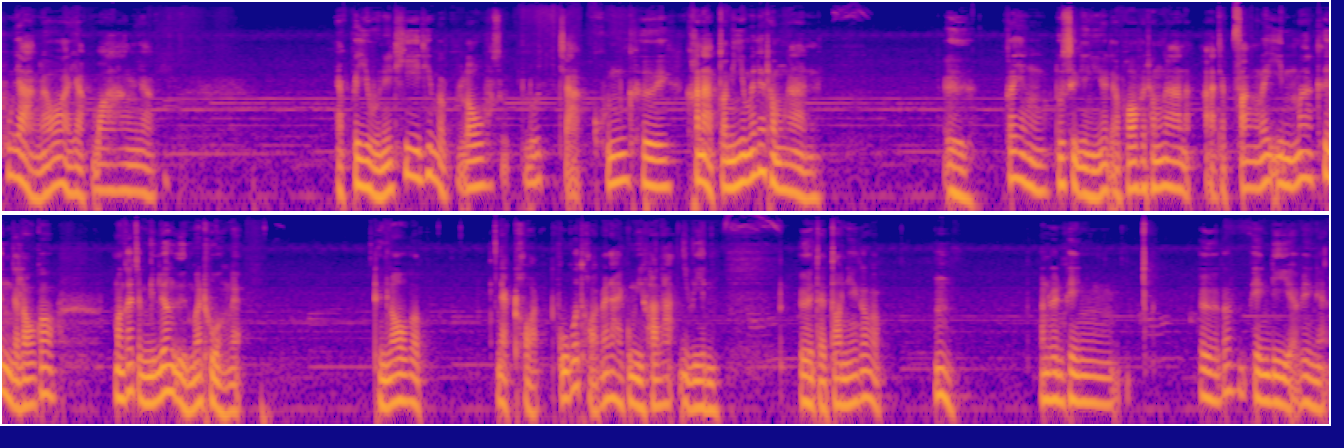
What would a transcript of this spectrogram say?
ทุกอย่างแล้วอะ อยากวาง อยาก อยากไปอยู่ในที่ที่แบบเรารู้จักคุ้นเคย ขนาดตอนนี้ยังไม่ได้ทำงาน เออ ก็ยังรู้สึกอย่างนี้แต่พอไปทำงานอะ อาจจะฟังได้อินมากขึ้น แต่เราก็มันก็จะมีเรื่องอื่นมาถ่วงแหละ ถึงเราแบบอยากถอด กูก็ถอดไม่ได้ กูมีภาระอีเวนเออ แต่ตอนนี้ก็แบบ อืม มันเป็นเพลง เออ ก็เพลงดีอะเพลงเนี้ย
